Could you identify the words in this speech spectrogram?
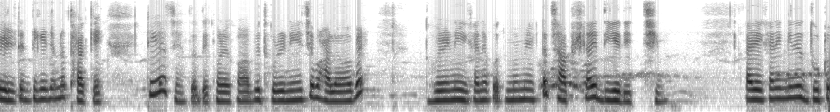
বেল্টের দিকে যেন থাকে। ঠিক আছে? তো দেখুন এরকমভাবে ধরে নিয়েছি ভালোভাবে ধরে নিয়ে এখানে প্রথমে আমি একটা চাপ সেলাই দিয়ে দিচ্ছি। আর এখানে কিন্তু দুটো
